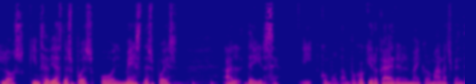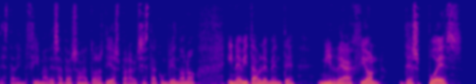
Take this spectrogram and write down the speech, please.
los 15 días después o el mes después de irse y como tampoco quiero caer en el micromanagement de estar encima de esa persona todos los días para ver si está cumpliendo o no, inevitablemente mi reacción después,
